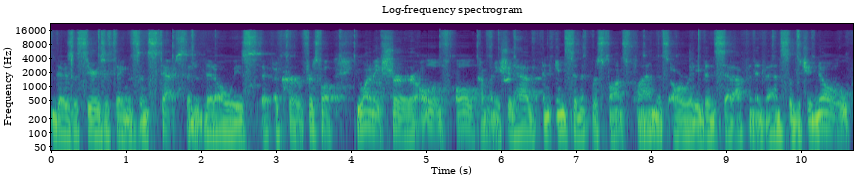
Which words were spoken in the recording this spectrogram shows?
there's a series of things and steps that, that always uh, occur. First of all, you want to make sure all of all companies should have an incident response plan that's already been set up in advance, so that you know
